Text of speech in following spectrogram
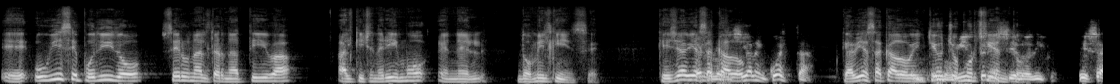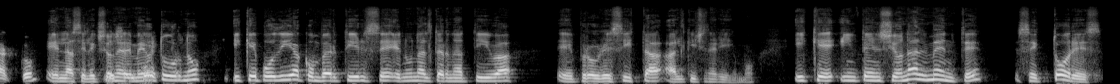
eh, hubiese podido ser una alternativa al kirchnerismo en el 2015, que ya había sacado... la encuesta. Que había sacado 28% Exacto. en las elecciones de medio turno y que podía convertirse en una alternativa eh, progresista al kirchnerismo. Y que intencionalmente sectores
